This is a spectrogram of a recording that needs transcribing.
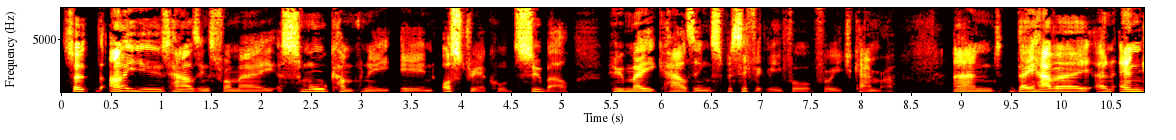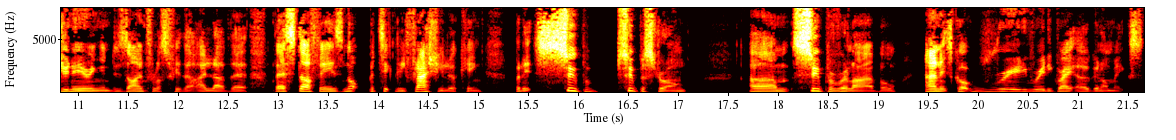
So I use housings from a, a small company in Austria called Subal, who make housings specifically for, for each camera. And they have a an engineering and design philosophy that I love. Their their stuff is not particularly flashy looking, but it's super super strong, um, super reliable, and it's got really really great ergonomics.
